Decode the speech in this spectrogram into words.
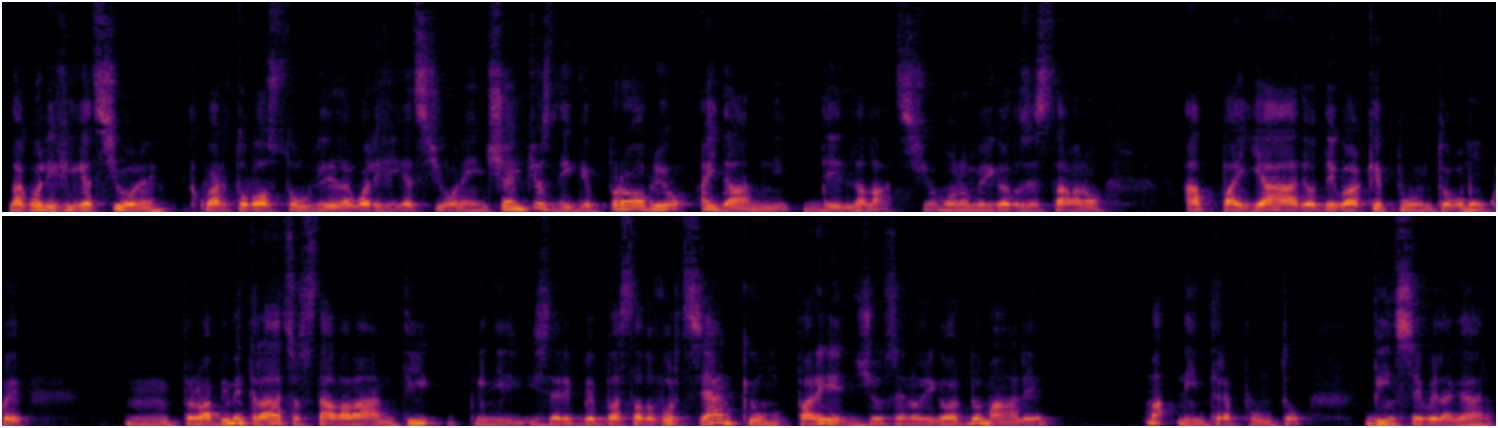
la qualificazione, il quarto posto utile della qualificazione in Champions League proprio ai danni della Lazio. Ora non mi ricordo se stavano appaiate o di qualche punto, comunque mm, probabilmente la Lazio stava avanti, quindi gli sarebbe bastato forse anche un pareggio se non ricordo male, ma l'Inter appunto vinse quella gara.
